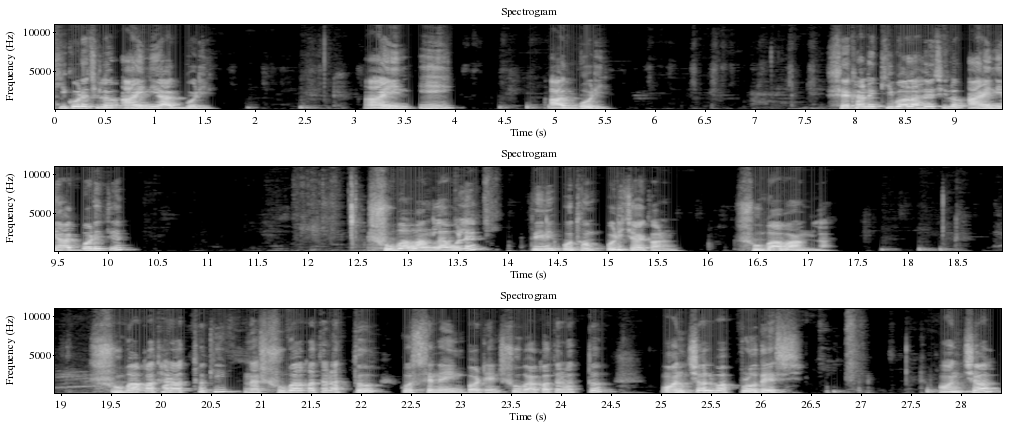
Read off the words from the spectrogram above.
কি করেছিল? আইনি আকবরী। আইন ই আকবরী। সেখানে কি বলা হয়েছিল? আইনি আকবরীতে? সুবা বাংলা বলে তিনি প্রথম পরিচয় করেন। সুবা বাংলা। সুবা কথার অর্থ কি? না, সুবা কথার অর্থ কোশ্চেনে ইম্পর্টেন্ট সুবা কথার অর্থ অঞ্চল বা প্রদেশ। অঞ্চল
